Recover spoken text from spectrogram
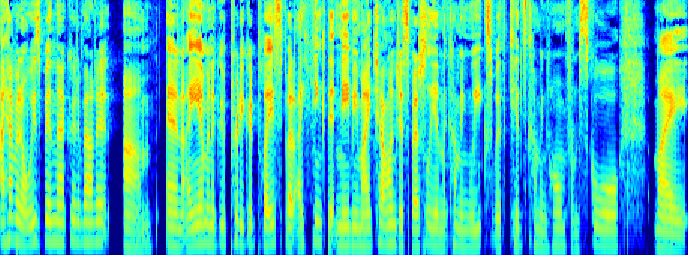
I haven't always been that good about it. Um, and I am in a good, pretty good place, but I think that maybe my challenge, especially in the coming weeks with kids coming home from school, my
